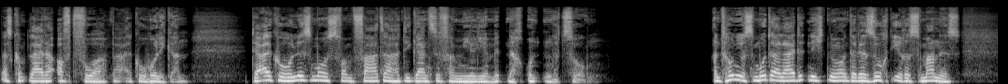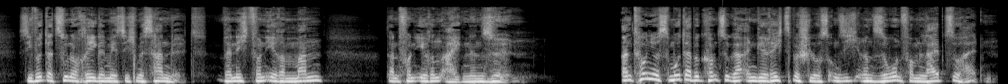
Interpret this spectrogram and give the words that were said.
Das kommt leider oft vor bei Alkoholikern. Der Alkoholismus vom Vater hat die ganze Familie mit nach unten gezogen. Antonios Mutter leidet nicht nur unter der Sucht ihres Mannes, sie wird dazu noch regelmäßig misshandelt, wenn nicht von ihrem Mann, dann von ihren eigenen Söhnen. Antonios Mutter bekommt sogar einen Gerichtsbeschluss, um sich ihren Sohn vom Leib zu halten.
